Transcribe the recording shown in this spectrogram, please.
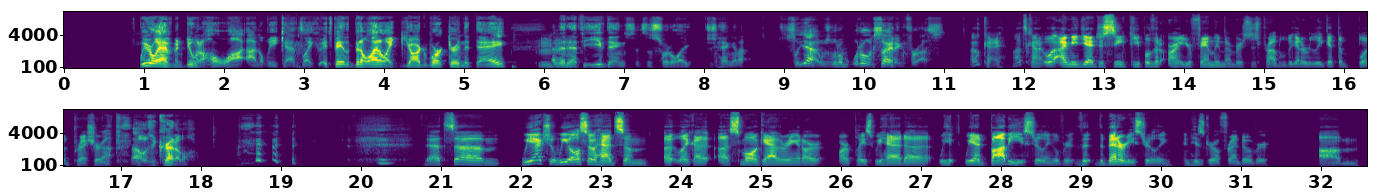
we really haven't been doing a whole lot on the weekends. Like it's been been a lot of like yard work during the day, and then Mhm. at the evenings it's just sort of like just hanging out. So yeah, it was a little little exciting for us. Okay, well, that's kind of well. I mean, yeah, just seeing people that aren't your family members has probably got to really get the blood pressure up. That was incredible. That's um. We actually we also had some uh, like a, a small gathering at our our place. We had uh we we had Bobby Easterling over the the better Easterling and his girlfriend over, um,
